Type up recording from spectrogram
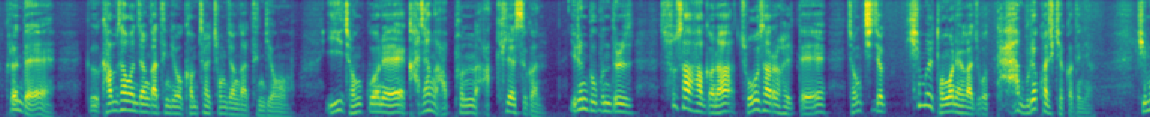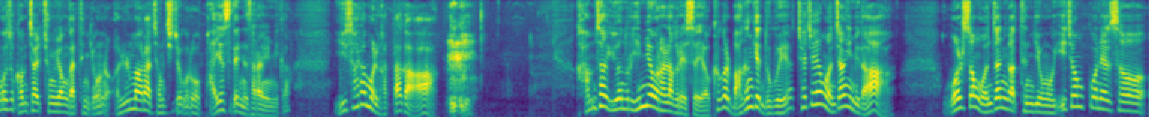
그런데 그 감사원장 같은 경우, 검찰총장 같은 경우 이 정권의 가장 아픈 아킬레스건 이런 부분들 수사하거나 조사를 할 때 정치적 힘을 동원해 가지고 다 무력화시켰거든요. 김오수 검찰총장 같은 경우는 얼마나 정치적으로 bias 되는 사람입니까? 이 사람을 갖다가 감사위원으로 임명을 하려고 그랬어요. 그걸 막은 게 누구예요? 최재형 원장입니다. 월성 원전 같은 경우 이 정권에서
